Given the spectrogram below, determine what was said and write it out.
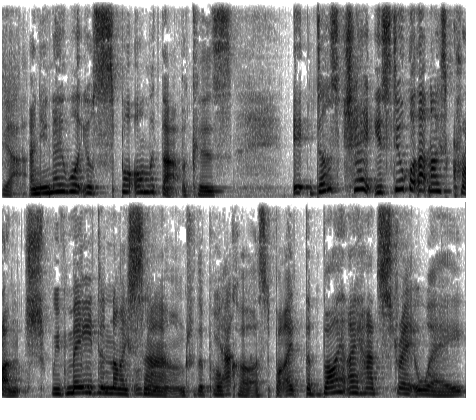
Yeah. and you know what? You're spot on with that because. It does check. You still got that nice crunch. We've made a nice sound for the Mm-hmm. Yeah. podcast, but I, the bite I had straight away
